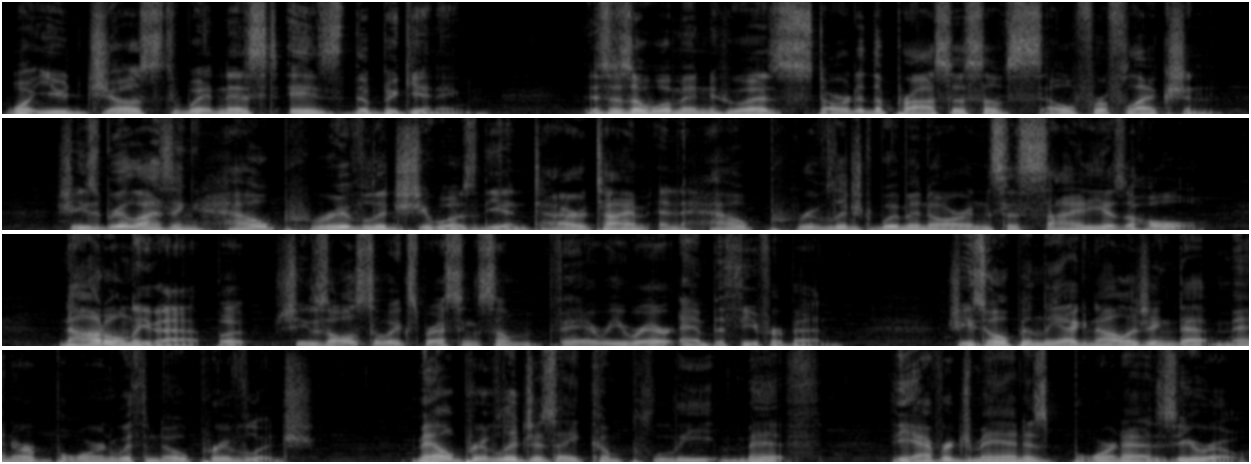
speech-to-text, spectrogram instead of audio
What you just witnessed is the beginning. This is a woman who has started the process of self reflection. She's realizing how privileged she was the entire time and how privileged women are in society as a whole. Not only that, but she's also expressing some very rare empathy for men. She's openly acknowledging that men are born with no privilege. Male privilege is a complete myth. The average man is born at zero.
